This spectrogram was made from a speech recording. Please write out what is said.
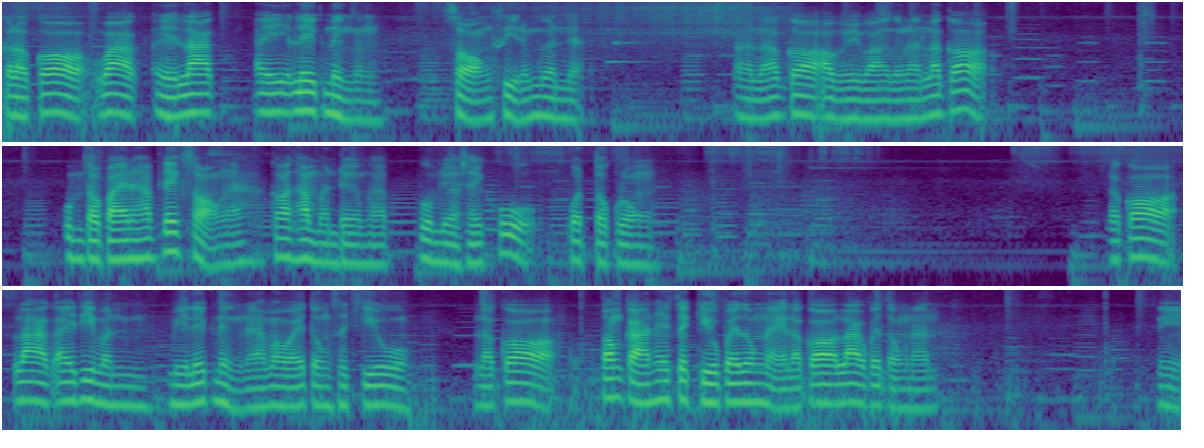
ก็เราก็วากเอ้ลากไอ้เลข1 2สีน้ำเงินเนี่ยอ่าแล้วก็เอาไปวางตรงนั้นแล้วก็ปุ่มต่อไปนะครับเลข 2 นะ ก็ทำเหมือนเดิมครับ ปุ่มเดียวใช้คู่กดตกลง แล้วก็ลากไอ้ที่มันมีเลขหนึ่งนะมาไว้ตรงสกิล แล้วก็ต้องการให้สกิลไปตรงไหน แล้วก็ลากไปตรงนั้น นี่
